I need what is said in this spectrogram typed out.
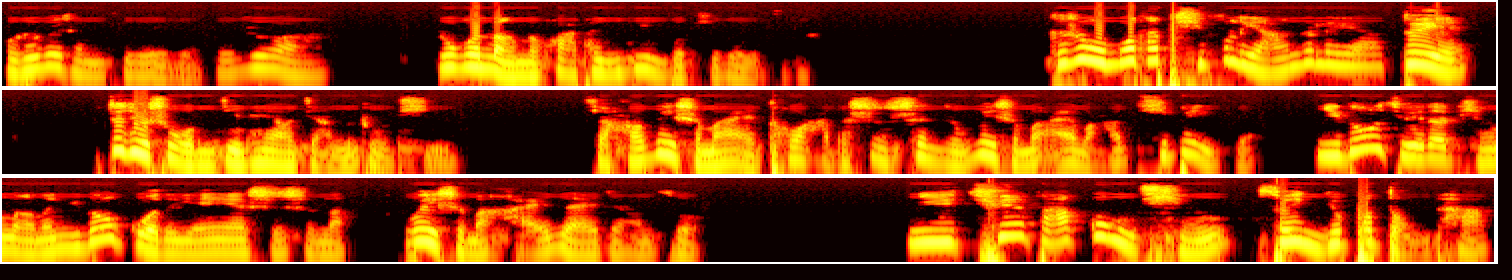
我说为什么踢被子？他热啊。如果冷的话，他一定不踢被子。可是我摸他皮肤凉着了呀。对，这就是我们今天要讲的主题。小孩为什么爱脱袜子？甚甚至为什么爱晚上踢被子？你都觉得挺冷的，你都裹得严严实实了。为什么孩子爱这样做？你缺乏共情，所以你就不懂他。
